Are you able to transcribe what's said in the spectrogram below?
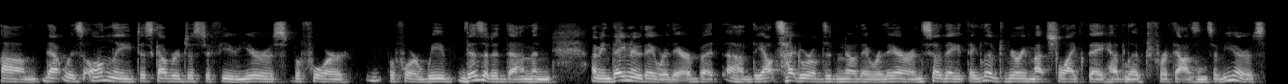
um, that was only discovered just a few years before before we visited them. And I mean, they knew they were there, but um, the outside world didn't know they were there. And so they, they lived very much like they had lived for thousands of years.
